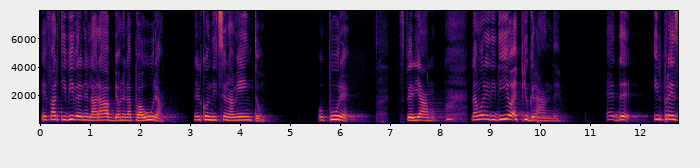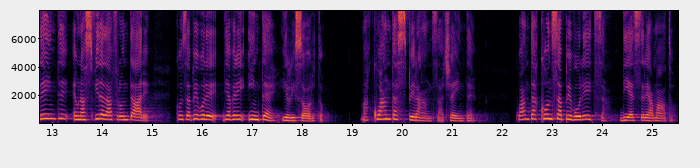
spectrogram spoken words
e farti vivere nella rabbia o nella paura, nel condizionamento. Oppure, speriamo, l'amore di Dio è più grande ed il presente è una sfida da affrontare, consapevole di avere in te il risorto. Ma quanta speranza c'è in te, quanta consapevolezza di essere amato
